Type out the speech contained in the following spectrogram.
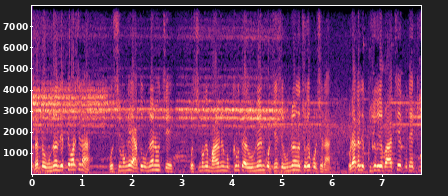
ওরা তো উন্নয়ন দেখতে পাচ্ছে না। পশ্চিমবঙ্গে এত উন্নয়ন হচ্ছে, পশ্চিমবঙ্গের মাননীয় মুখ্যমন্ত্রী উন্নয়ন করছে, সে উন্নয়ন চোখে পড়ছে না। ওরা খালি খুঁজে খুঁজে বেড়াচ্ছে, কোথায় কী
